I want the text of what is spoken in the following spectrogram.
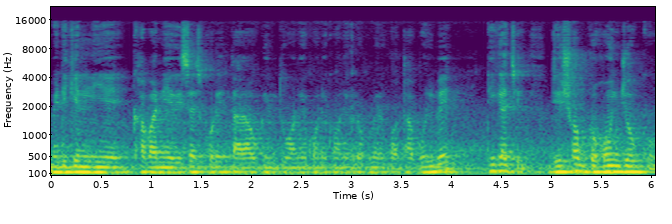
মেডিকেল নিয়ে, খাবার নিয়ে রিসার্চ করে, তারাও কিন্তু অনেক অনেক অনেক রকমের কথা বলবে। ঠিক আছে? যেসব গ্রহণযোগ্য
